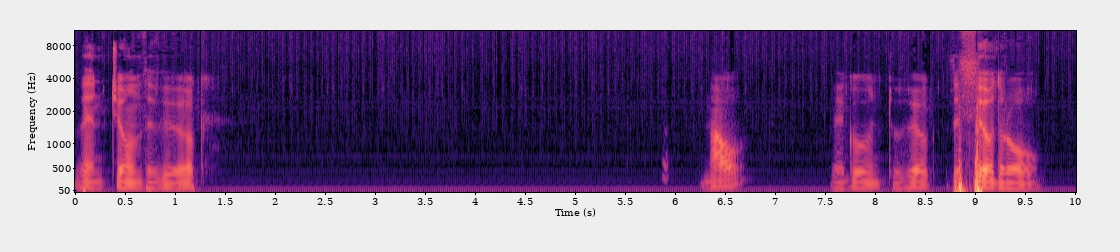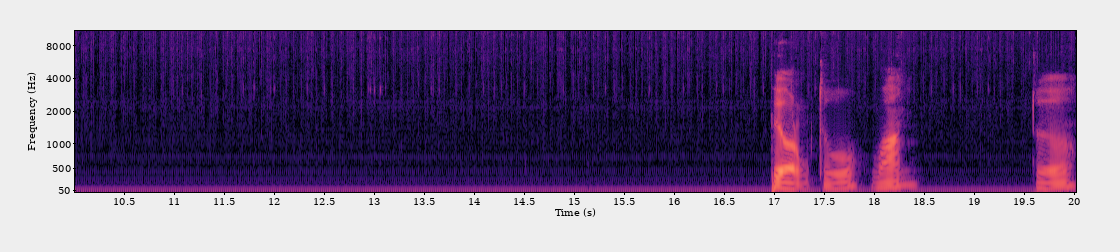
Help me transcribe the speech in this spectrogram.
Then turn the work. Now we're going to work the third row. Purl two one two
